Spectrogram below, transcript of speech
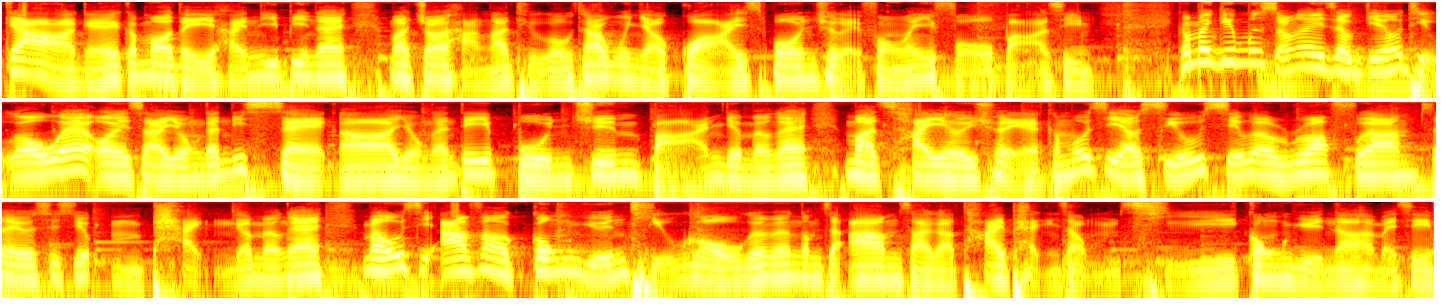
加嘅，咁我哋喺呢邊咧，咁啊再行下。條路睇下會有怪 spawn 出嚟，放翻啲火把先。咁咧基本上咧就見到條路咧，我哋就係用緊啲石啊，用緊啲半磚板咁樣嘅，咁啊砌佢出嚟嘅。咁好似有少少嘅 rough 啦，即係有少少唔平咁樣嘅，咁啊好似啱翻個公園條路咁樣，咁就啱晒噶。太平就唔似公園啦，係咪先？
